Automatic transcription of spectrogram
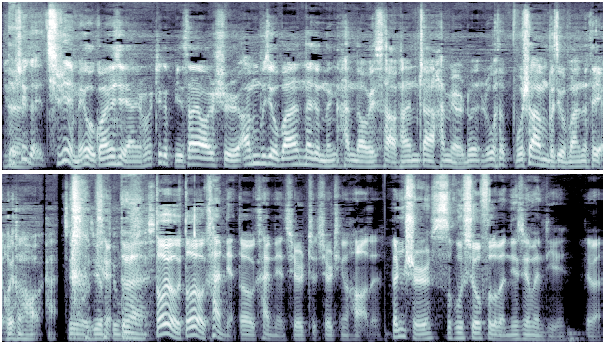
你说这个其实也没有关系啊。你说这个比赛要是按部就班，那就能看到维斯塔潘战汉密尔顿；如果他不是按部就班，那他也会很好看。所以我觉得对都有都有看点，都有看点，其实其实挺好的。奔驰似乎修复了稳定性问题，对吧？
